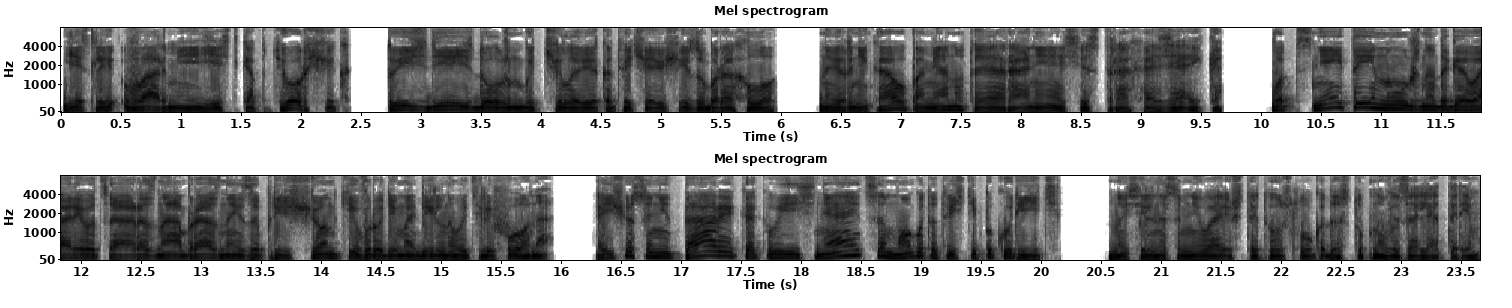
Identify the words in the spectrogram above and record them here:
Если в армии есть коптерщик, то и здесь должен быть человек, отвечающий за барахло. Наверняка упомянутая ранее сестра-хозяйка. Вот с ней-то и нужно договариваться о разнообразной запрещенке вроде мобильного телефона. А еще санитары, как выясняется, могут отвезти покурить. Но сильно сомневаюсь, что эта услуга доступна в изоляторе.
